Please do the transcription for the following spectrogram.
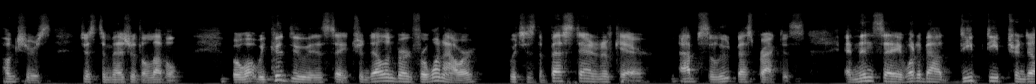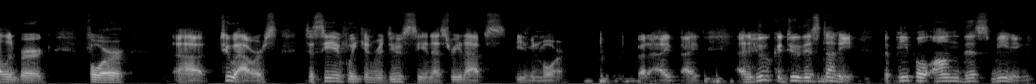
punctures just to measure the level. But what we could do is say Trendelenburg for one hour, which is the best standard of care, absolute best practice. And then say, what about deep, deep Trendelenburg for uh, two hours to see if we can reduce CNS relapse even more. But I, I, and who could do this study? The people on this meeting,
